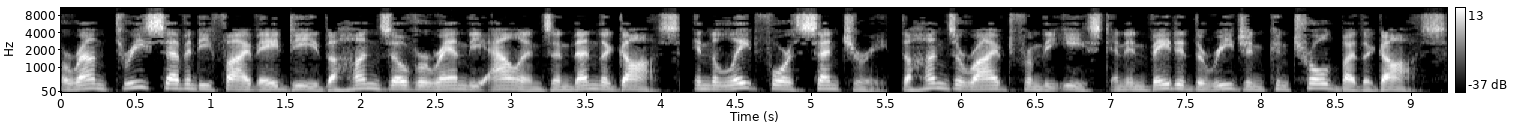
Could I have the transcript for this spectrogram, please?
Around 375 AD the Huns overran the Alans and then the Goths. In the late 4th century, the Huns arrived from the east and invaded the region controlled by the Goths.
